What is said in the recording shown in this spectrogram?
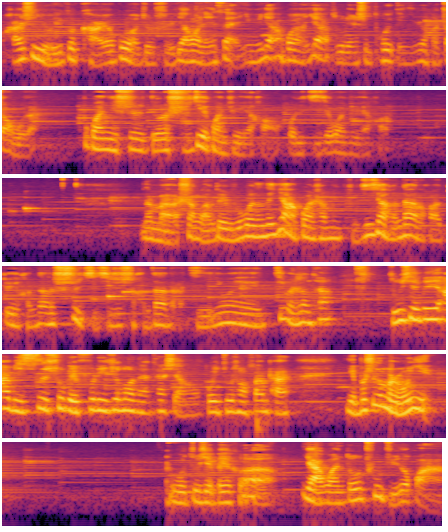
还是有一个坎儿要过，就是亚冠联赛，因为亚冠亚足联是不会给你任何照顾的，不管你是得了十届冠军也好，或者几届冠军也好。那么上港队如果能在亚冠上面阻击下恒大的话，对恒大的士气其实是很大的打击，因为基本上他足协杯二比四输给富力之后呢，他想回主场翻盘也不是那么容易。如果足协杯和亚冠都出局的话，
